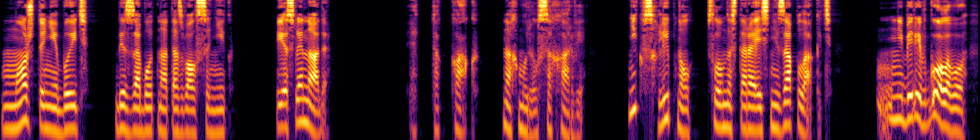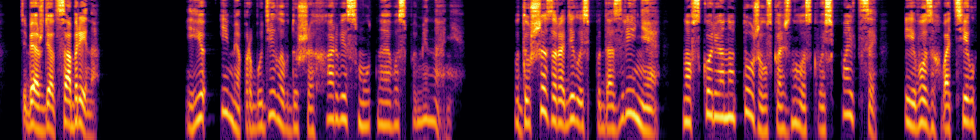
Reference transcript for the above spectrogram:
«Может и не быть», — беззаботно отозвался Ник. «Если надо». «Это как?» — нахмурился Харви. Ник всхлипнул, словно стараясь не заплакать. «Не бери в голову, тебя ждет Сабрина». Ее имя пробудило в душе Харви смутное воспоминание. В душе зародилось подозрение, но вскоре оно тоже ускользнуло сквозь пальцы, и его захватил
